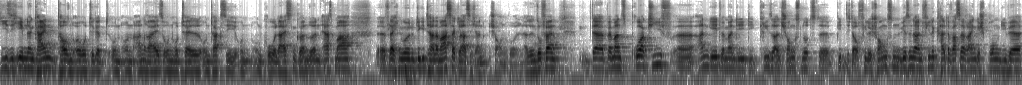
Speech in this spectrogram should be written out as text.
die sich eben dann kein 1000 Euro Ticket und, und Anreise und Hotel und Taxi und, und Co. leisten können, sondern erstmal äh, vielleicht nur eine digitale Masterclass sich anschauen wollen. Also insofern, da, wenn man es proaktiv äh, angeht, wenn man die, die Krise als Chance nutzt, äh, bieten sich da auch viele Chancen. Wir sind da in viele kalte Wasser reingesprungen, die wir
